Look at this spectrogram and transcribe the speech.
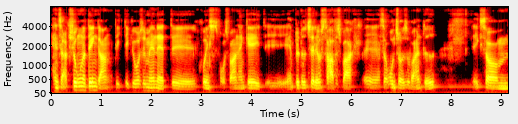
hans aktioner dengang, det, det gjorde simpelthen, at øh, Corinthians forsvaren, han, gav et, øh, han blev nødt til at lave straffespark, øh, altså så rundt så var han død. Ikke? Så, um,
